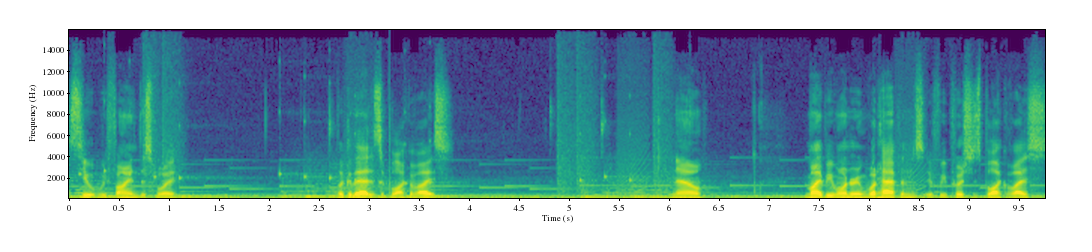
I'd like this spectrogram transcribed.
See what we find this way. Look at that, it's a block of ice. Now, you might be wondering what happens if we push this block of ice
